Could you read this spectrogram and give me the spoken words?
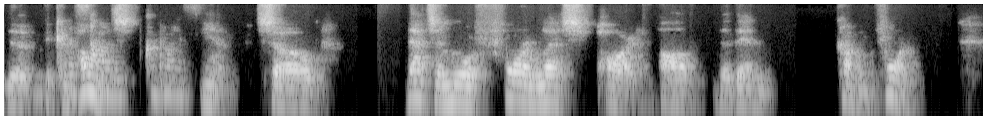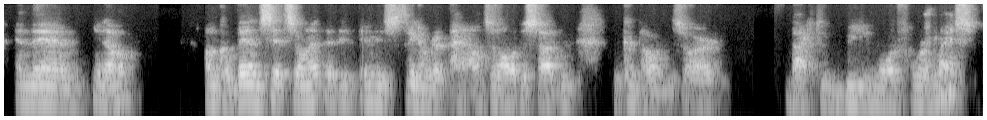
the, the The components. Components, Yeah, yeah. so that's a more formless part of the then coming form. And then, you know, Uncle Ben sits on it and it is three hundred pounds, and all of a sudden the components are back to being more formless.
